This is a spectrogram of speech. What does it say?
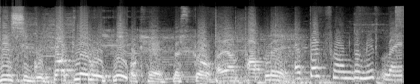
this, is good. bot lane with me. Okay, let's go. I am top lane. Attack from the mid lane.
